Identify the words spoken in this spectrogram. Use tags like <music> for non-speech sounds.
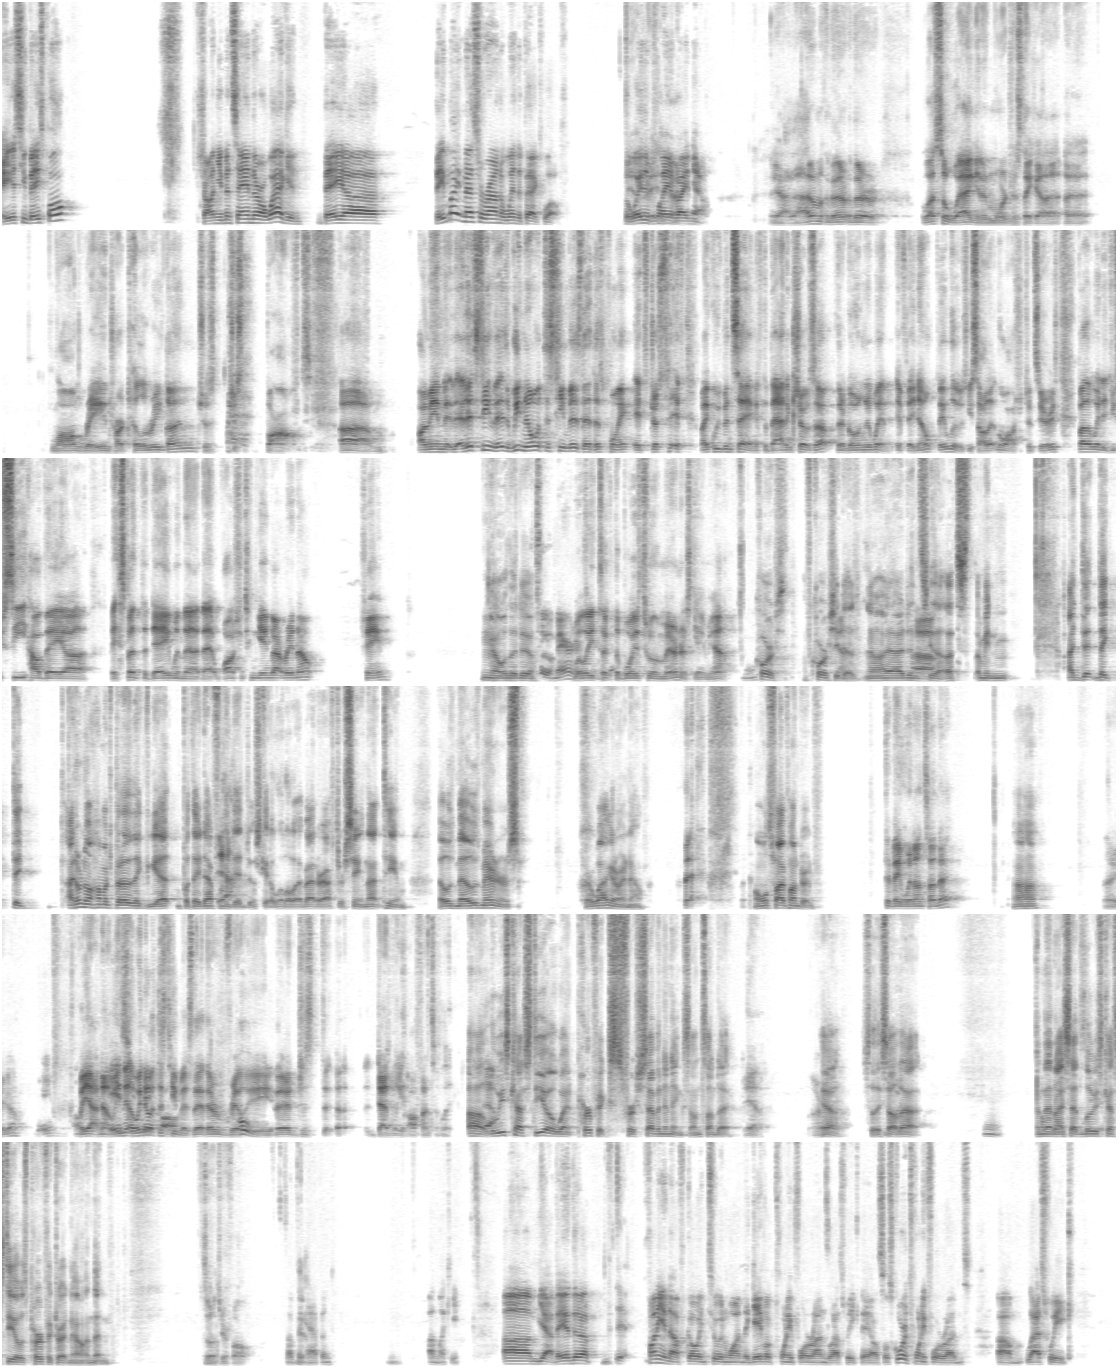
ASU baseball? Sean, you've been saying they're a wagon. They uh they might mess around and win the Pac 12. The Yeah, way they're playing yeah. right now. Yeah, I don't know. They're they're less a wagon and more just like a, a long range artillery gun, just just <laughs> bombs. Um, I mean, this team, we know what this team is at this point. It's just if, like we've been saying, if the batting shows up, they're going to win. If they don't, they lose. You saw that in the Washington series. By the way, did you see how they uh they spent the day when that that Washington game got rained out? Shane, No, what they do. To a Mariners. Willie game, took the boys to a Mariners game. Yeah, Of course, of course he Yeah. did. No, I, I didn't see Uh, that. That's. I mean, I did. They they. I don't know how much better they can get, but they definitely Yeah. did just get a little bit better after seeing that team. Those those Mariners, they're wagging right now. <laughs> Almost 500. did they win on Sunday? Uh huh. There you go. Damn. But yeah, no, we know we know what this team is. They're, they're really they're just uh, deadly offensively. Uh, Yeah. Luis Castillo went perfect for seven innings on Sunday. Yeah. All yeah. right. So they saw that. Hmm. And then I said Luis. Castillo is perfect right now. And then So it's your fault. something Yeah. happened. Hmm, Unlucky. Um, yeah, they ended up. Funny enough, going two and one. They gave up 24 runs last week. They also scored 24 runs um, last week.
